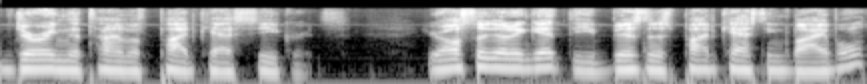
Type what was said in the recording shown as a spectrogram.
during the time of Podcast Secrets. You're also going to get the Business Podcasting Bible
